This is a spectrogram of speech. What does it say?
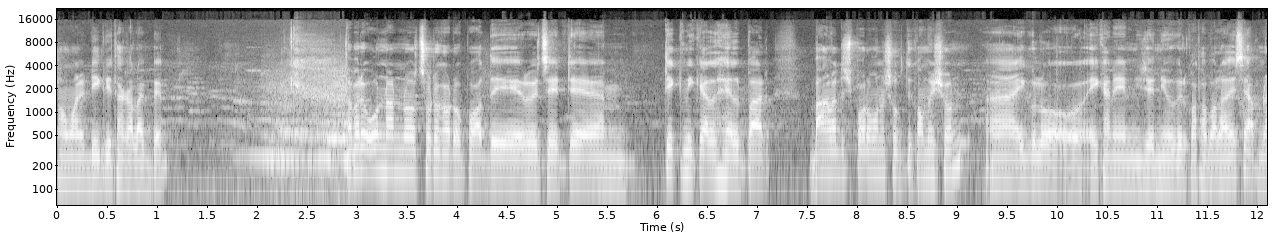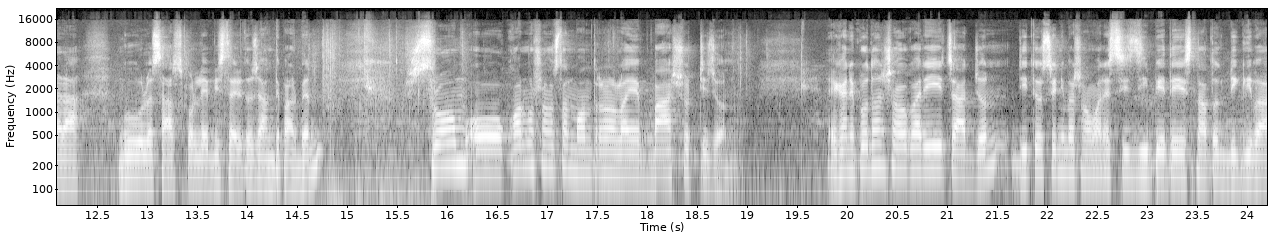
সমানের ডিগ্রি থাকা লাগবে। তারপরে অন্যান্য ছোটোখাটো পদে রয়েছে টেকনিক্যাল হেল্পার বাংলাদেশ পরমাণু শক্তি কমিশন এগুলো এখানে নিজের নিয়োগের কথা বলা হয়েছে। আপনারা গুগলে সার্চ করলে বিস্তারিত জানতে পারবেন। শ্রম ও কর্মসংস্থান মন্ত্রণালয়ে বাষট্টি জন। এখানে প্রধান সহকারী চারজন দ্বিতীয় শ্রেণি বা সমানের সিজিপিতে স্নাতক ডিগ্রি বা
